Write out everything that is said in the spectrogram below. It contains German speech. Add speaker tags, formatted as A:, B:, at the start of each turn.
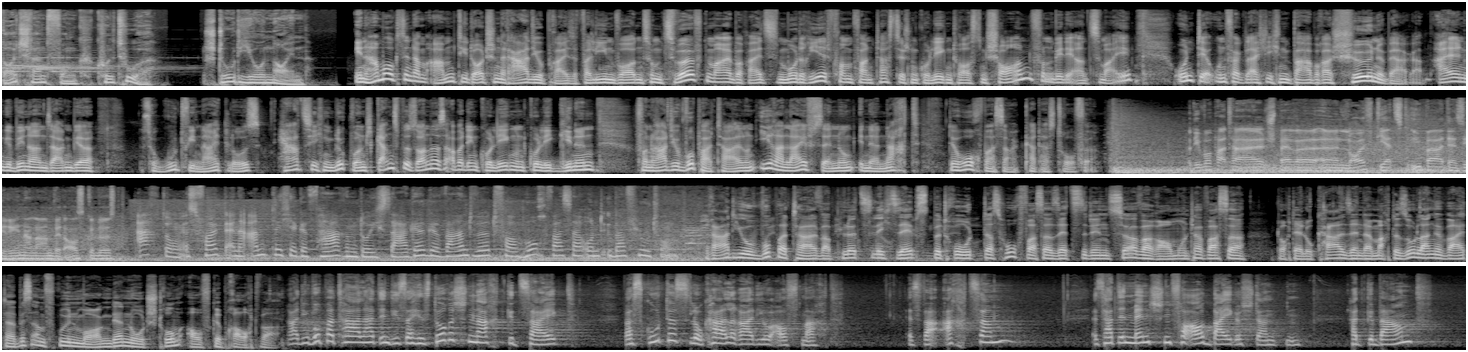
A: Deutschlandfunk Kultur Studio 9
B: in Hamburg sind am Abend die deutschen Radiopreise verliehen worden, zum zwölften Mal bereits moderiert vom fantastischen Kollegen Thorsten Schorn von WDR 2 und der unvergleichlichen Barbara Schöneberger. Allen Gewinnern sagen wir so gut wie neidlos herzlichen Glückwunsch, ganz besonders aber den Kollegen und Kolleginnen von Radio Wuppertal und ihrer Live-Sendung in der Nacht der Hochwasserkatastrophe.
C: Die Wuppertalsperre äh, läuft jetzt über, der Sirenenalarm wird ausgelöst.
D: Achtung, es folgt eine amtliche Gefahrendurchsage. Gewarnt wird vor Hochwasser und Überflutung.
E: Radio Wuppertal war plötzlich selbst bedroht. Das Hochwasser setzte den Serverraum unter Wasser. Doch der Lokalsender machte so lange weiter, bis am frühen Morgen der Notstrom aufgebraucht war.
F: Radio Wuppertal hat in dieser historischen Nacht gezeigt, was gutes Lokalradio ausmacht. Es war achtsam, es hat den Menschen vor Ort beigestanden, hat gewarnt,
